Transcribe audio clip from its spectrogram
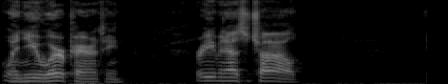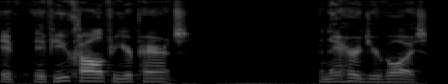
When you were parenting, or even as a child, if, if you called for your parents and they heard your voice,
